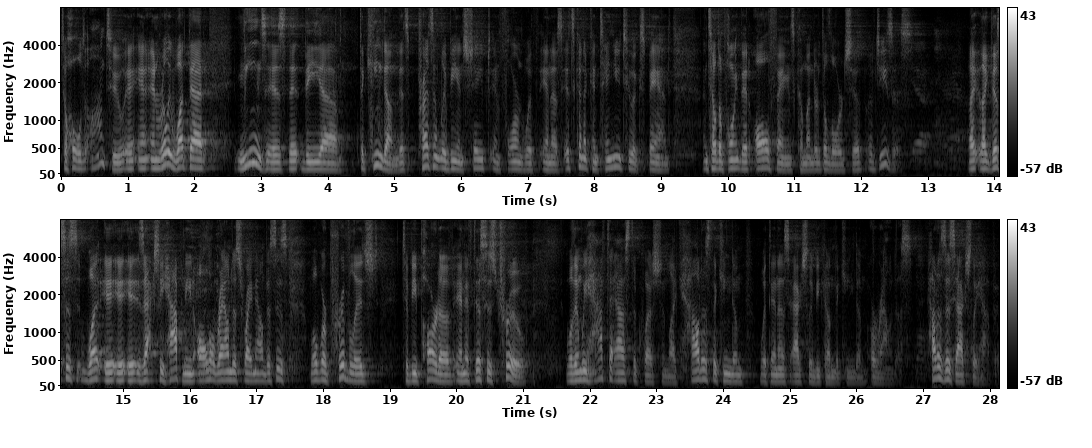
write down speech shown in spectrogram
to hold on to. And, and really, what that means is that the. Uh, the kingdom that's presently being shaped and formed within us, it's going to continue to expand until the point that all things come under the lordship of Jesus. Like, like this is what is actually happening all around us right now. This is what we're privileged to be part of. And if this is true, well, then we have to ask the question like, how does the kingdom within us actually become the kingdom around us? How does this actually happen?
